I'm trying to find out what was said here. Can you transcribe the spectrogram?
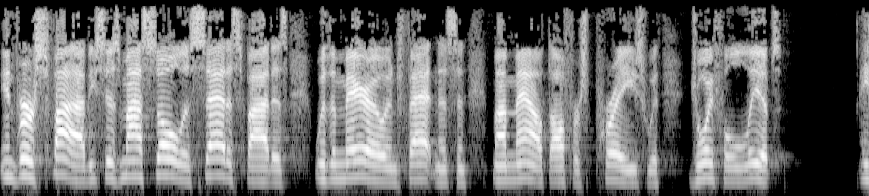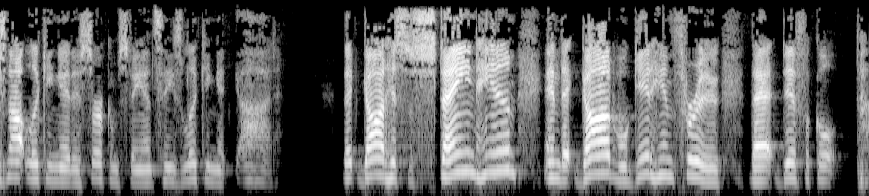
In verse 5, He says, My soul is satisfied as with the marrow and fatness, and my mouth offers praise with joyful lips. He's not looking at his circumstance, he's looking at God. That God has sustained him and that God will get him through that difficult time.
